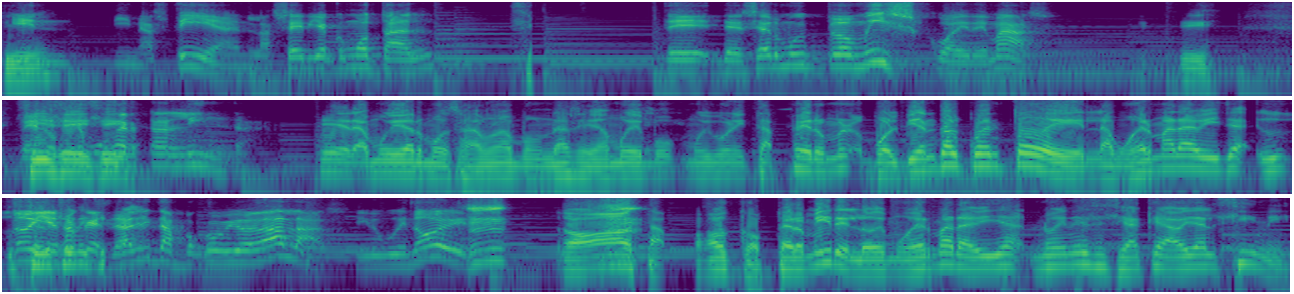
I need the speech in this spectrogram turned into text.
en dinastía, en la serie como tal, de, de ser muy promiscua y demás. Sí. Pero sí, qué sí, mujer sí. tan linda. Era muy hermosa, una, una señora muy, muy bonita. Pero volviendo al cuento de la Mujer Maravilla. No, y eso que Dani tampoco vio Dallas. Y Winoid. No, tampoco. Pero mire, lo de Mujer Maravilla no hay necesidad que vaya al cine.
